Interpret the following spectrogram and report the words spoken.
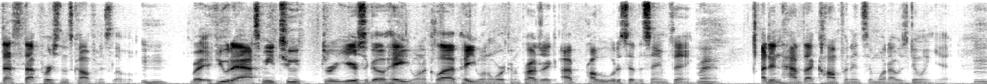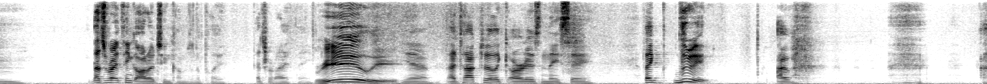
that's that person's confidence level, Mhm. right? If you would have asked me two, three years ago, "Hey, you want to collab? Hey, you want to work on a project?" I probably would have said the same thing. Right. I didn't have that confidence in what I was doing yet. Mm. That's where I think autotune comes into play. That's what I think. Really? Yeah, I talk to like artists and they say, like literally, I, I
